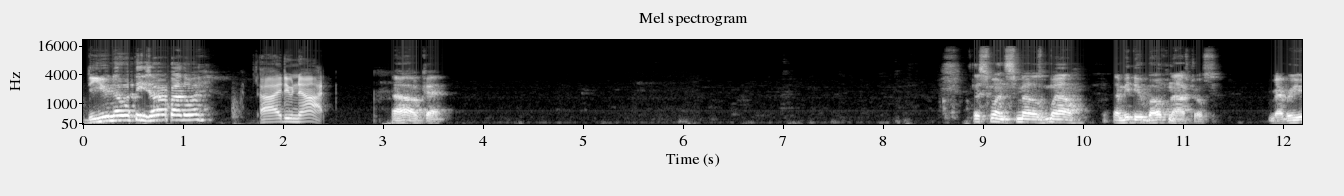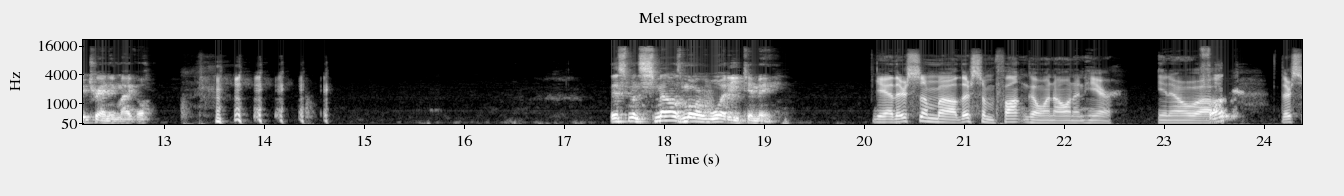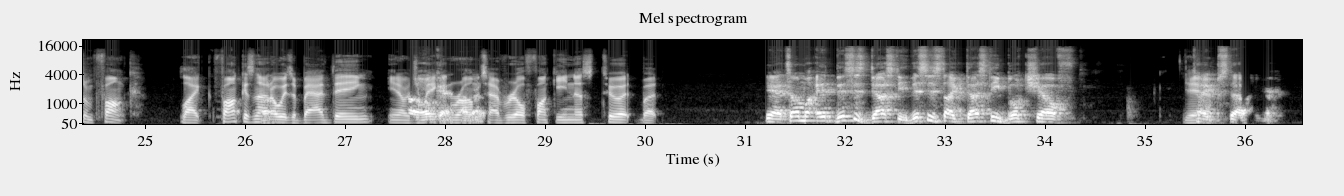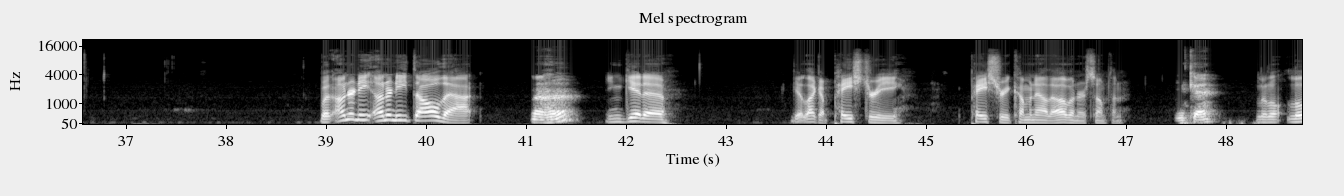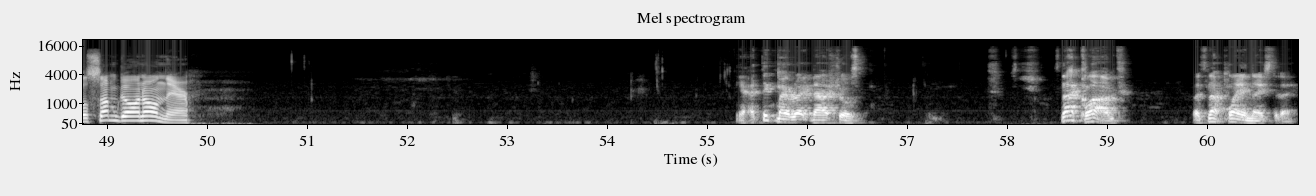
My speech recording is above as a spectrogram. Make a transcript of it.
Do you know what these are, by the way? I do not. Oh, okay. This one smells well. Let me do both nostrils. Remember your training, Michael. this one smells more woody to me. Yeah, there's some uh, there's some funk going on in here. You know, uh, funk? there's some funk, Like funk is not Oh. always a bad thing. You know, Oh, Jamaican okay. rums have real funkiness to it, but Yeah, it's almost. It, this is dusty. This is like dusty bookshelf yeah. type stuff here. But underneath underneath all that, Uh huh. you can get a get like a pastry pastry coming out of the oven or something. Okay. Little little something going on there. Yeah, I think my right nostril's. It's not clogged, but it's not playing nice today.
